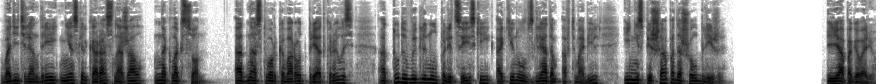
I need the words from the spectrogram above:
Водитель Андрей несколько раз нажал на клаксон. Одна створка ворот приоткрылась, оттуда выглянул полицейский, окинул взглядом автомобиль и не спеша подошел ближе. «Я поговорю».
